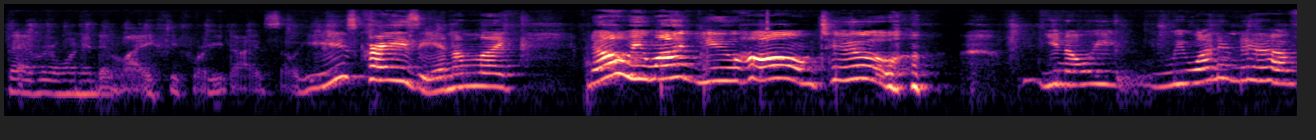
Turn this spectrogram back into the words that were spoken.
that ever wanted in life before he dies. So he's crazy. And I'm like, no, we want you home too. you know, we we want him to have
